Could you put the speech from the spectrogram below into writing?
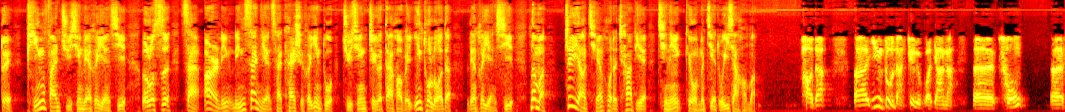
队频繁举行联合演习，俄罗斯在二零零三年才开始和印度举行这个代号为“因陀罗”的联合演习。那么，这样前后的差别，请您给我们解读一下好吗？好的。呃，印度呢，这个国家呢，呃，从呃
